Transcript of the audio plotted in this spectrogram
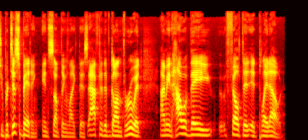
to participating in something like this after they've gone through it? I mean, how have they felt it, it played out?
